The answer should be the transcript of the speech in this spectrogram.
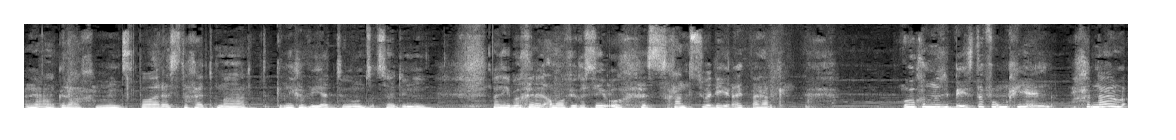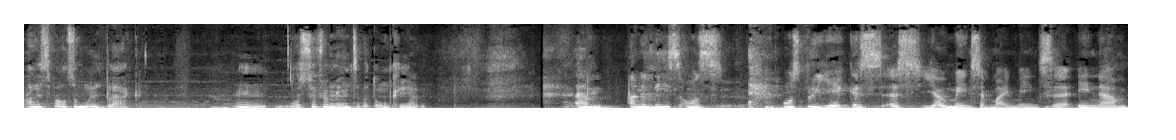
Nee elke dag. Mens baie rustigheid maar ek het nie geweet hoe ons dit sou doen nie. Want hier begin dit almal vir jou gesê o dit gaan so duur uitwerk hoe gaan ons die beste vir hom gee en genau alles val so in plek. En ons soveel mense wat omgee. Ehm um, Annelies ons ons projek is is jou mense my mense en ehm um,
